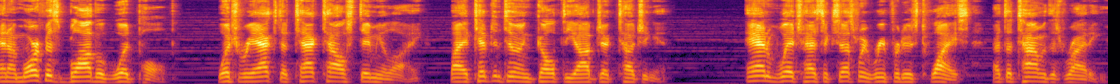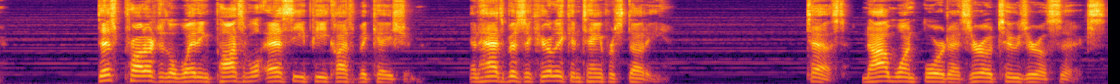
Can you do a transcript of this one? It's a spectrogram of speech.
An amorphous blob of wood pulp, which reacts to tactile stimuli by attempting to engulf the object touching it, and which has successfully reproduced twice at the time of this writing. This product is awaiting possible SCP classification, and has been securely contained for study. Test 914-0206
